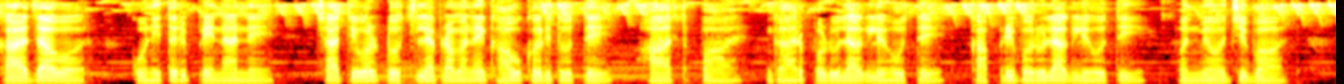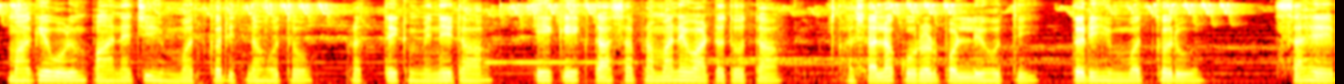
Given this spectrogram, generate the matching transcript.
काळजावर कोणीतरी पेनाने छातीवर टोचल्याप्रमाणे घाव करीत होते. हात पाय गार पडू लागले होते. कापरी भरू लागली होती. पण मी अजिबात मागे वळून पाहण्याची हिंमत करीत नव्हतो. प्रत्येक मिनिट हा एक एक तासाप्रमाणे वाटत होता. घशाला कोरड पडली होती? तरी हिंमत करून साहेब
